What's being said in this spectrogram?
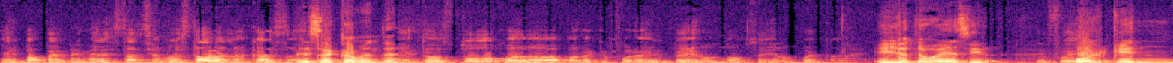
el papá en primera instancia no estaba en la casa. Exactamente. Entonces todo cuadraba para que fuera él, pero no, se dieron cuenta. Y yo te voy a decir por qué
